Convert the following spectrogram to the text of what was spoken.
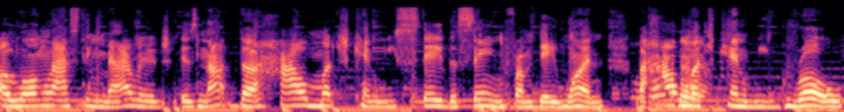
a long lasting marriage is not the how much can we stay the same from day one, but how much can we grow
